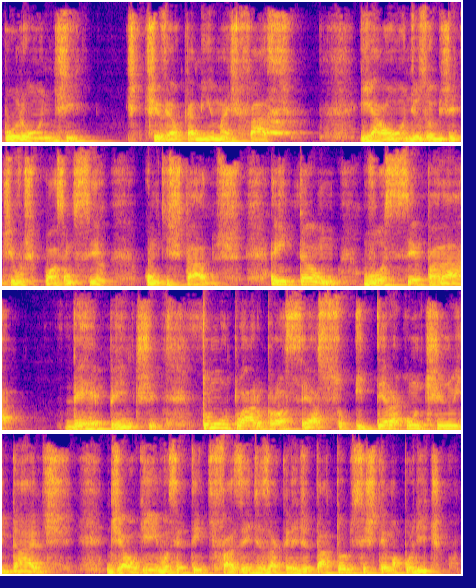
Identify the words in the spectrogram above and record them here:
por onde estiver o caminho mais fácil e aonde os objetivos possam ser conquistados. Então, você para de repente tumultuar o processo e ter a continuidade de alguém, você tem que fazer desacreditar todo o sistema político,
